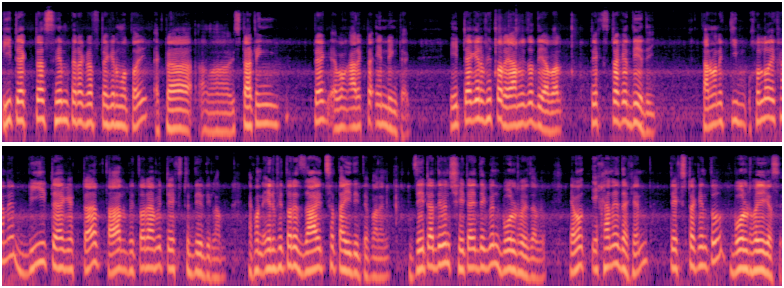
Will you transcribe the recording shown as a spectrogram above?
বি ট্যাগটা সেম প্যারাগ্রাফ ট্যাগের মতোই, একটা স্টার্টিং ট্যাগ এবং আরেকটা এন্ডিং ট্যাগ এই ট্যাগের ভিতরে আমি যদি আবার টেক্সটটাকে দিয়ে দিই তার মানে কি হলো এখানে? বি ট্যাগ একটা, তার ভিতরে আমি টেক্সট দিয়ে দিলাম। এখন এর ভিতরে যা ইচ্ছা তাই দিতে পারেন। যেটা দিবেন সেটাই দেখবেন বোল্ড হয়ে যাবে। এবং এখানে দেখেন টেক্সটটা কিন্তু বোল্ড হয়ে গেছে।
